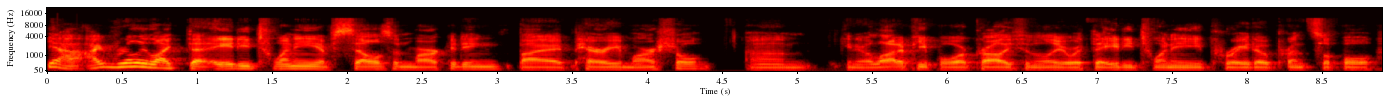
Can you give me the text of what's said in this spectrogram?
Yeah, I really like the 80 20 of sales and marketing by Perry Marshall. Um, you know, a lot of people are probably familiar with the 80 20 Pareto principle.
